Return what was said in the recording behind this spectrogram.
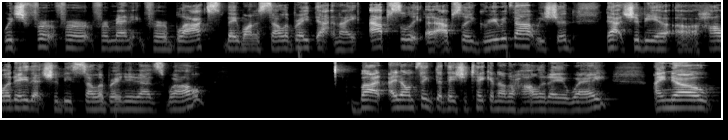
which for for for many for blacks they want to celebrate that and i absolutely absolutely agree with that. We should that should be a, a holiday that should be celebrated as well. But i don't think that they should take another holiday away. I know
